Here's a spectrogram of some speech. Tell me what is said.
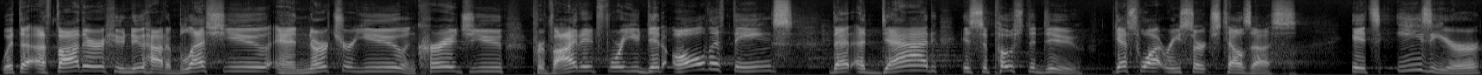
with a, a, father who knew how to bless you and nurture you, encourage you, provided for you, did all the things that a dad is supposed to do. Guess what research tells us? It's easier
